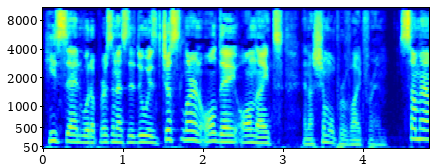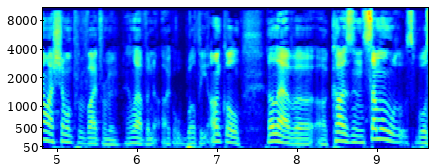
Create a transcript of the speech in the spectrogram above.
He said what a person has to do is just learn all day, all night, and Hashem will provide for him. Somehow Hashem will provide for him. He'll have an, a wealthy uncle, he'll have a, a cousin, someone will, will,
